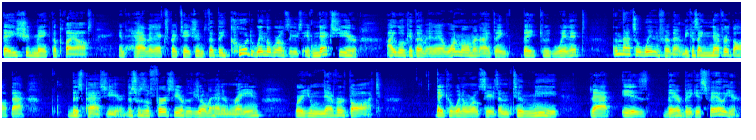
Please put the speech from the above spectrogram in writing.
they should make the playoffs and having expectations that they could win the World Series. If next year I look at them and at one moment I think they could win it, then that's a win for them because I never thought that this past year. This was the first year of the Joe Maddon reign where you never thought they could win a World Series. And to me, that is their biggest failure.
